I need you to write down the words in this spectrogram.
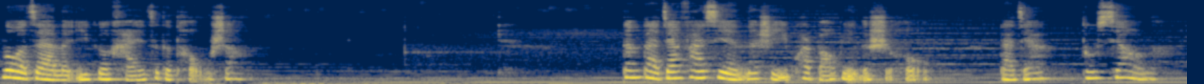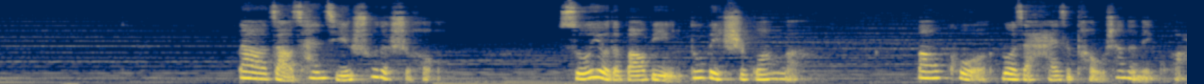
落在了一个孩子的头上。当大家发现那是一块薄饼的时候，大家都笑了。到早餐结束的时候，所有的薄饼都被吃光了，包括落在孩子头上的那块儿。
